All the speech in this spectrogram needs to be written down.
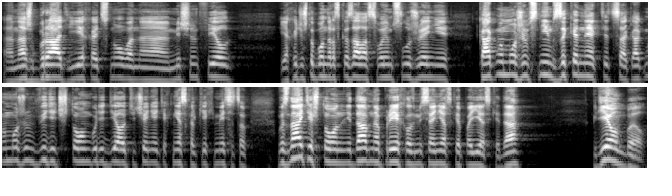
э, наш брат, ехать снова на Mission Field. Я хочу, чтобы он рассказал о своем служении, как мы можем с ним законнектиться, как мы можем видеть, что он будет делать в течение этих нескольких месяцев. Вы знаете, что он недавно приехал из миссионерской поездки, да? Где он был?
